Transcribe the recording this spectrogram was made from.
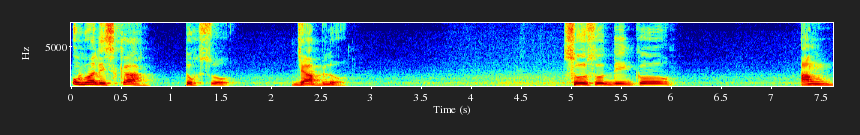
Umalis ka, tukso. Diablo. Susundin ko ang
